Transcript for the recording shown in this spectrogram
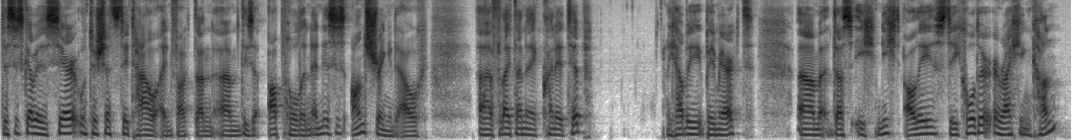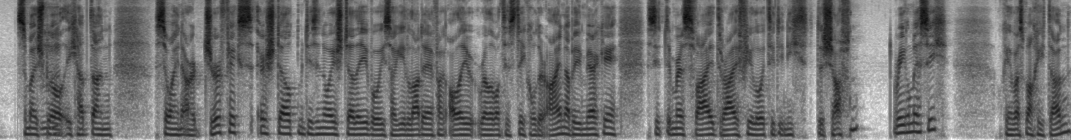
das ist, glaube ich, ein sehr unterschätzter Teil einfach dann, ähm, diese Abholen. Und es ist anstrengend auch. Äh, vielleicht ein kleiner Tipp. Ich habe bemerkt, ähm, dass ich nicht alle Stakeholder erreichen kann. Zum Beispiel, ich habe dann so eine Art Jurfix erstellt mit dieser neuen Stelle, wo ich sage, ich lade einfach alle relevanten Stakeholder ein, aber ich merke, es sind immer zwei, drei, vier Leute, die nicht das schaffen, regelmäßig. Okay, was mache ich dann?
